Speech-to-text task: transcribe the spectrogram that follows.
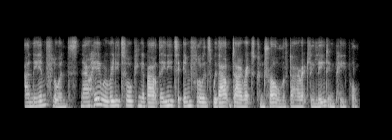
and the influence. Now, here we're really talking about they need to influence without direct control of directly leading people.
